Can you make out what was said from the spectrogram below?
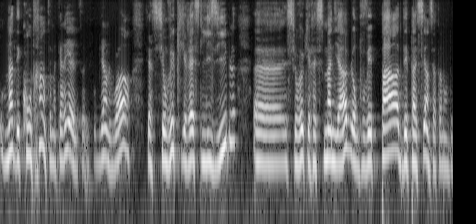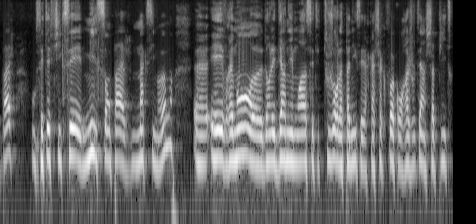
on a des contraintes matérielles. Il faut bien le voir. Si on veut qu'il reste lisible, euh, si on veut qu'il reste maniable, on pouvait pas dépasser un certain nombre de pages. On s'était fixé 1100 pages maximum. Euh, et vraiment, euh, dans les derniers mois, c'était toujours la panique. C'est-à-dire qu'à chaque fois qu'on rajoutait un chapitre,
